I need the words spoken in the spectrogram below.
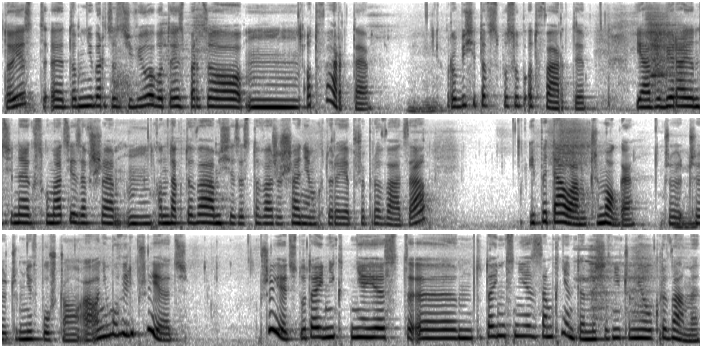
To jest, e, to mnie bardzo zdziwiło, bo to jest bardzo mm, otwarte. Robi się to w sposób otwarty. Ja wybierając się na ekshumację zawsze mm, kontaktowałam się ze stowarzyszeniem, które je przeprowadza i pytałam, czy mogę, czy, czy, czy mnie wpuszczą, a oni mówili przyjedź. Przyjedź, tutaj nikt nie jest, ym, tutaj nic nie jest zamknięte, my się z niczym nie ukrywamy.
